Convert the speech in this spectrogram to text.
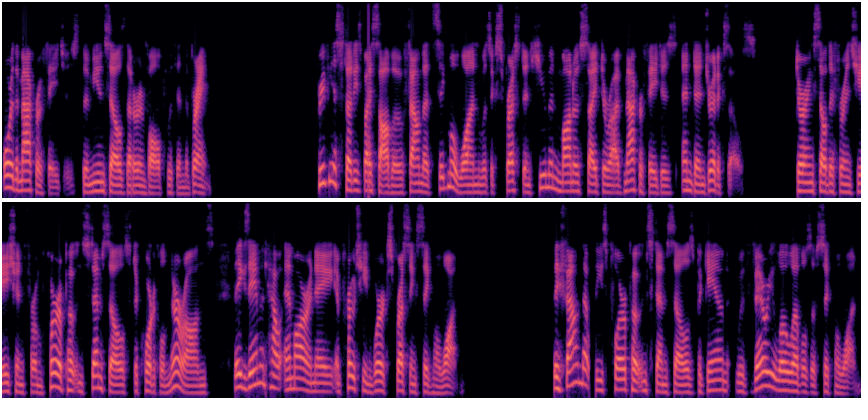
or the macrophages, the immune cells that are involved within the brain. Previous studies by Szabo found that sigma 1 was expressed in human monocyte derived macrophages and dendritic cells. During cell differentiation from pluripotent stem cells to cortical neurons, they examined how mRNA and protein were expressing sigma 1. They found that these pluripotent stem cells began with very low levels of sigma 1,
